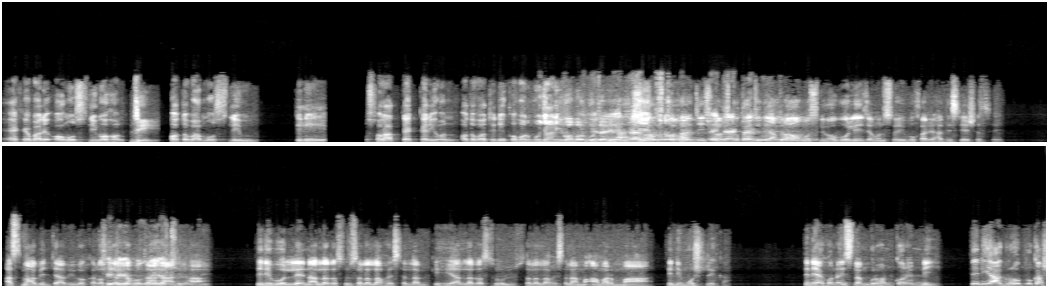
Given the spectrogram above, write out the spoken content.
একেবারে অমুসলিমও হন জি। অথবা মুসলিম তিনি সলাদ ত্যাগকারী হন অথবা তিনি কবর পূজারী কবর পূজারী। না, যে সহজ কোনো- কথা, জি, সহজ এটা একটা কথায় যদি আমরা অমুসলিমও বলি যেমন সহি বুখারীর হাদিসে এসেছে আসমা বিনতে আবি বকর রাদিয়াল্লাহু তাআলা আনহা। জি। তিনি বললেন আল্লাহ রসুল সাল্লাহ সাল্লামকে হে আল্লাহ রসুল সাল্লাহ সাল্লাম? আমার মা তিনি মুশরেকা। তিনি এখনও ইসলাম গ্রহণ করেননি। তিনি আগ্রহ প্রকাশ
